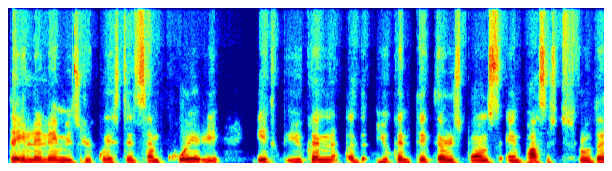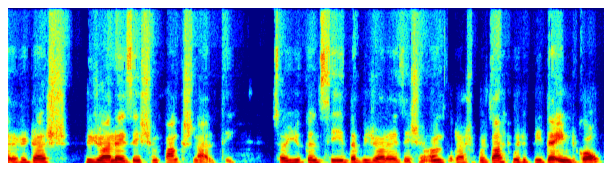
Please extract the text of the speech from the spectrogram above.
the LLM is requested some query, it you can you can take the response and pass it through the Redash visualization functionality. So you can see the visualization on the dashboard. That would be the end goal.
